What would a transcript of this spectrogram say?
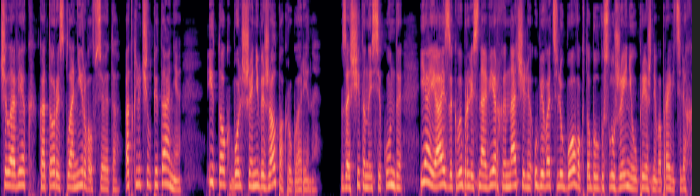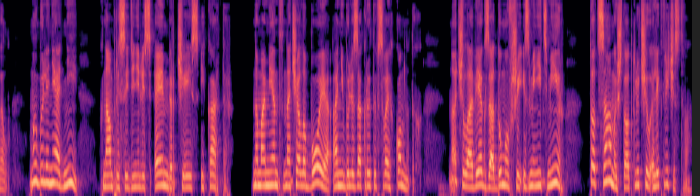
Человек, который спланировал все это, отключил питание, и ток больше не бежал по кругу арены. За считанные секунды я и Айзек выбрались наверх и начали убивать любого, кто был в услужении у прежнего правителя Хелл. Мы были не одни. К нам присоединились Эмбер, Чейз и Картер. На момент начала боя они были закрыты в своих комнатах. Но человек, задумавший изменить мир – тот самый, что отключил электричество,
